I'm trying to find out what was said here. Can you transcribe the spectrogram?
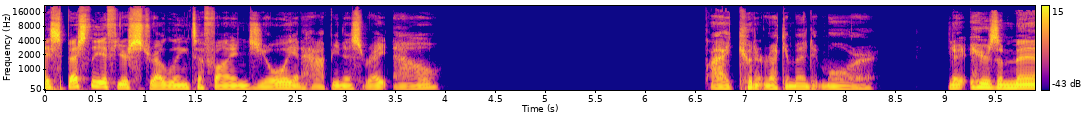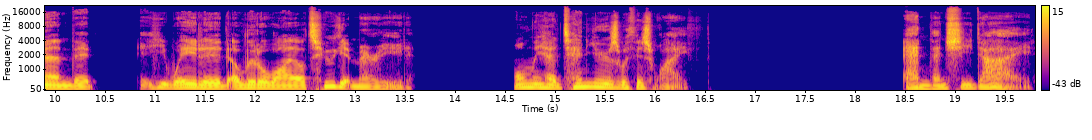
especially if you're struggling to find joy and happiness right now, I couldn't recommend it more. You know, here's a man that he waited a little while to get married, only had 10 years with his wife, and then she died.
